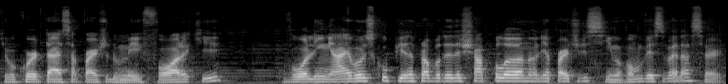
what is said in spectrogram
que eu vou cortar essa parte do meio fora aqui. Vou alinhar e vou esculpindo para poder deixar plano ali a parte de cima. Vamos ver se vai dar certo.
